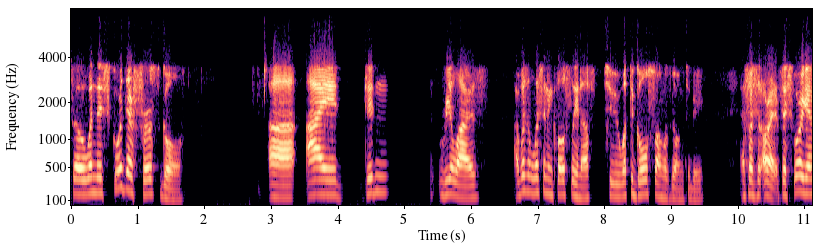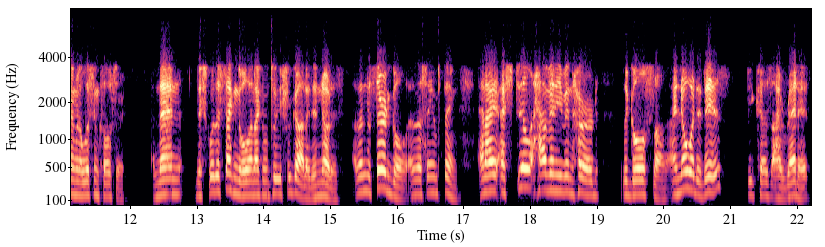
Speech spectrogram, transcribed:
so when they scored their first goal, uh, I didn't realize I wasn't listening closely enough to what the goal song was going to be. And so I said, all right, if they score again, I'm going to listen closer. And then they scored the second goal, and I completely forgot. I didn't notice. And then the third goal, and the same thing. And I, I still haven't even heard the goal song. I know what it is because I read it.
